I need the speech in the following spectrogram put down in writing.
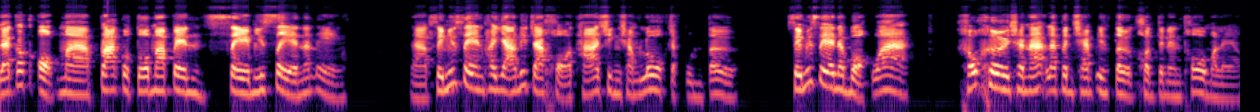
แล้วก็ออกมาปรากฏตัวมาเป็นเซมิเซนนั่นเองนะเซมิเซนพยายามที่จะขอท้าชิงแชมป์โลกจากกุนเตอร์ เซมิเซนเนี่ยบอกว่าเขาเคยชนะและเป็นแชมป์อินเตอร์คอนติเนนทัลมาแล้ว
